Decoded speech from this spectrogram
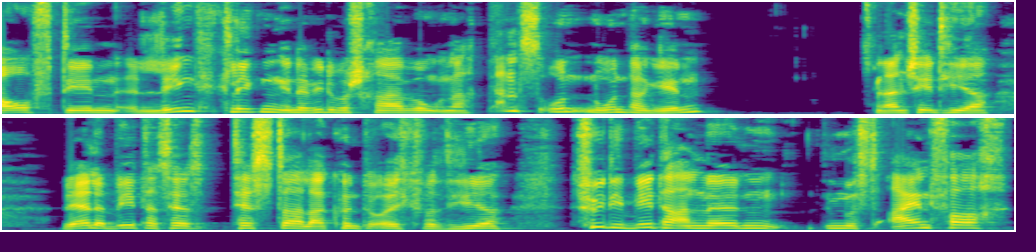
auf den Link klicken in der Videobeschreibung und nach ganz unten runtergehen. Dann steht hier, werde Beta-Tester, da könnt ihr euch quasi hier für die Beta anmelden. Ihr müsst einfach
